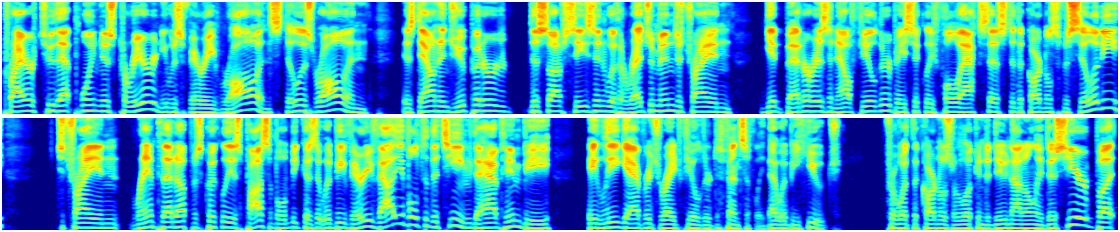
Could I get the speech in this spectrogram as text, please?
prior to that point in his career, and he was very raw and still is raw and is down in Jupiter this offseason with a regimen to try and get better as an outfielder, basically full access to the Cardinals facility to try and ramp that up as quickly as possible because it would be very valuable to the team to have him be a league average right fielder defensively. That would be huge for what the Cardinals are looking to do, not only this year, but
